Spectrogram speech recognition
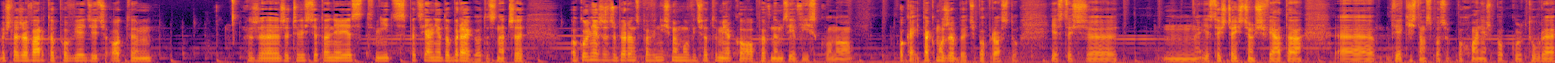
myślę, że warto powiedzieć o tym, że rzeczywiście to nie jest nic specjalnie dobrego. To znaczy, ogólnie rzecz biorąc, powinniśmy mówić o tym jako o pewnym zjawisku. No, okej, okay, tak może być, po prostu. Jesteś. E, mm, jesteś częścią świata, e, w jakiś tam sposób pochłaniasz popkulturę,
